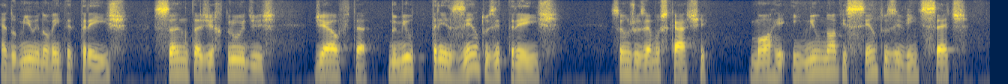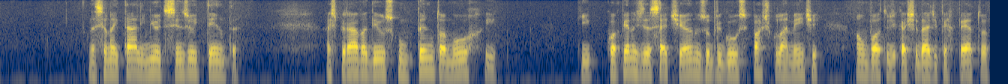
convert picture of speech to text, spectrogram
é do 1093, Santa Gertrudes de Elfta, do 1303, São José Moscati morre em 1927. Nasceu na Itália em 1880. Aspirava a Deus com tanto amor e com apenas 17 anos, obrigou-se particularmente a um voto de castidade perpétua.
